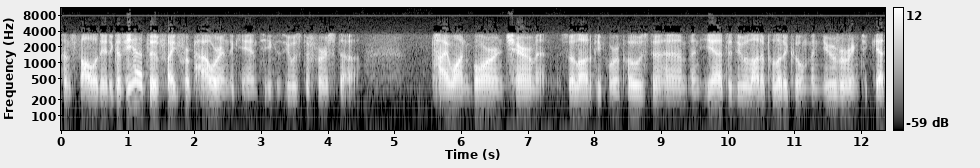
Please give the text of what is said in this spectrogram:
consolidated because he had to fight for power in the KMT because he was the first uh, Taiwan-born chairman. So a lot of people were opposed to him, and he had to do a lot of political maneuvering to get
